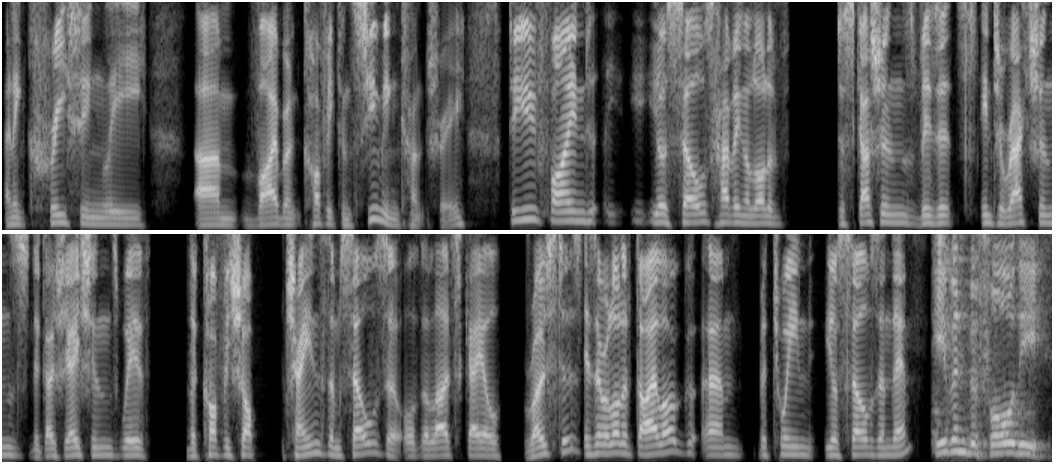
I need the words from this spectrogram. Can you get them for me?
an increasingly um, vibrant coffee consuming country, do you find yourselves having a lot of discussions, visits, interactions, negotiations with the coffee shop chains themselves or the large scale roasters? Is there a lot of dialogue um, between yourselves and them? Even before the,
